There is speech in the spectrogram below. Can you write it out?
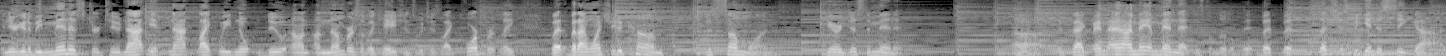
and you're going to be ministered to, not, not like we do on, on numbers of occasions, which is like corporately, but, but I want you to come to someone here in just a minute. Uh, in fact, and, and I may amend that just a little bit, but, but let's just begin to seek God.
